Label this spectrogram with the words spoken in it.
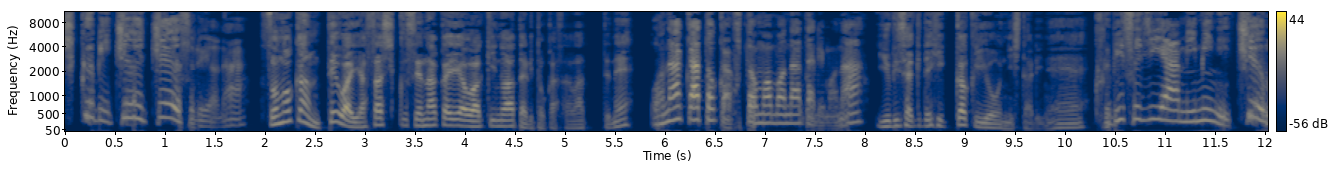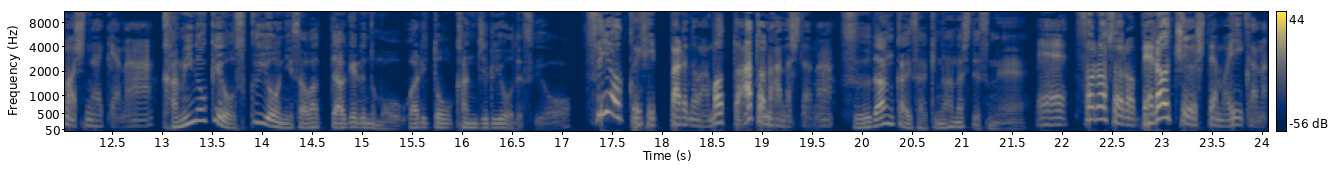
乳首チューチューするよな。その間手は優しく背中や脇のあたりとか触ってね。お腹とか太もものあたりもな。指先で引っかくようにしたりね。首筋や耳にチューもしなきゃな。髪の毛をすくように触ってあげるのも割と感じるようですよ。強く引っ張るのはもっと後の話だな。数段階先の話ですね。えー、そろそろベロチューしてもいいかな。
